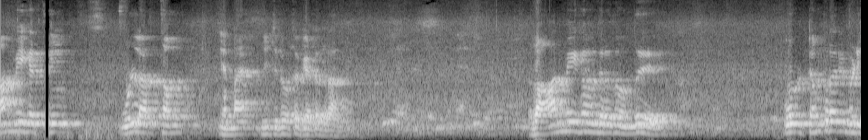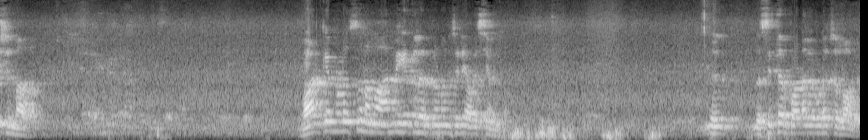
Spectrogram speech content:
ஆன்மீகத்தில் உள்ள அர்த்தம் என்ன? நீச்சு ஒருத்தர் கேட்டுக்கிறாங்க அது ஆன்மீகங்கிறது வந்து ஒரு டெம்பரரி மெடிசன் ஆகும். வாழ்க்கை முழுசும் நம்ம ஆன்மீகத்தில் இருக்கணும்னு சொல்லி அவசியம் இல்லை. இந்த சித்தர் பாடல் கூட சொல்லுவாங்க.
